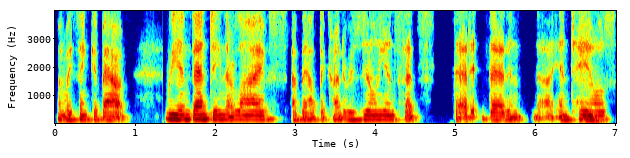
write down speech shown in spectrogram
when we think about reinventing their lives about the kind of resilience that's that that uh, entails mm.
